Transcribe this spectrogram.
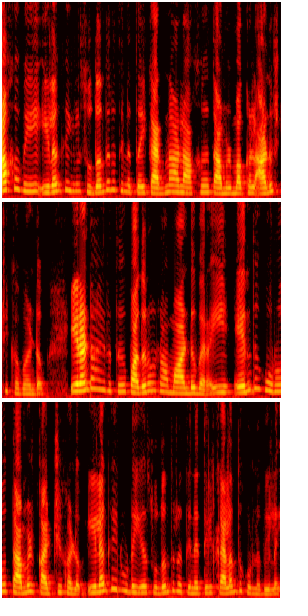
ஆகவே இலங்கையில் சுதந்திர தினத்தை கர்நாளாக தமிழ் மக்கள் அனுஷ்டிக்க வேண்டும். இரண்டாயிரத்து பதினோராம் ஆண்டு வரை எந்த ஒரு தமிழ் கட்சிகளும் இலங்கையினுடைய சுதந்திர தினத்தில் கலந்து கொள்ளவில்லை.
